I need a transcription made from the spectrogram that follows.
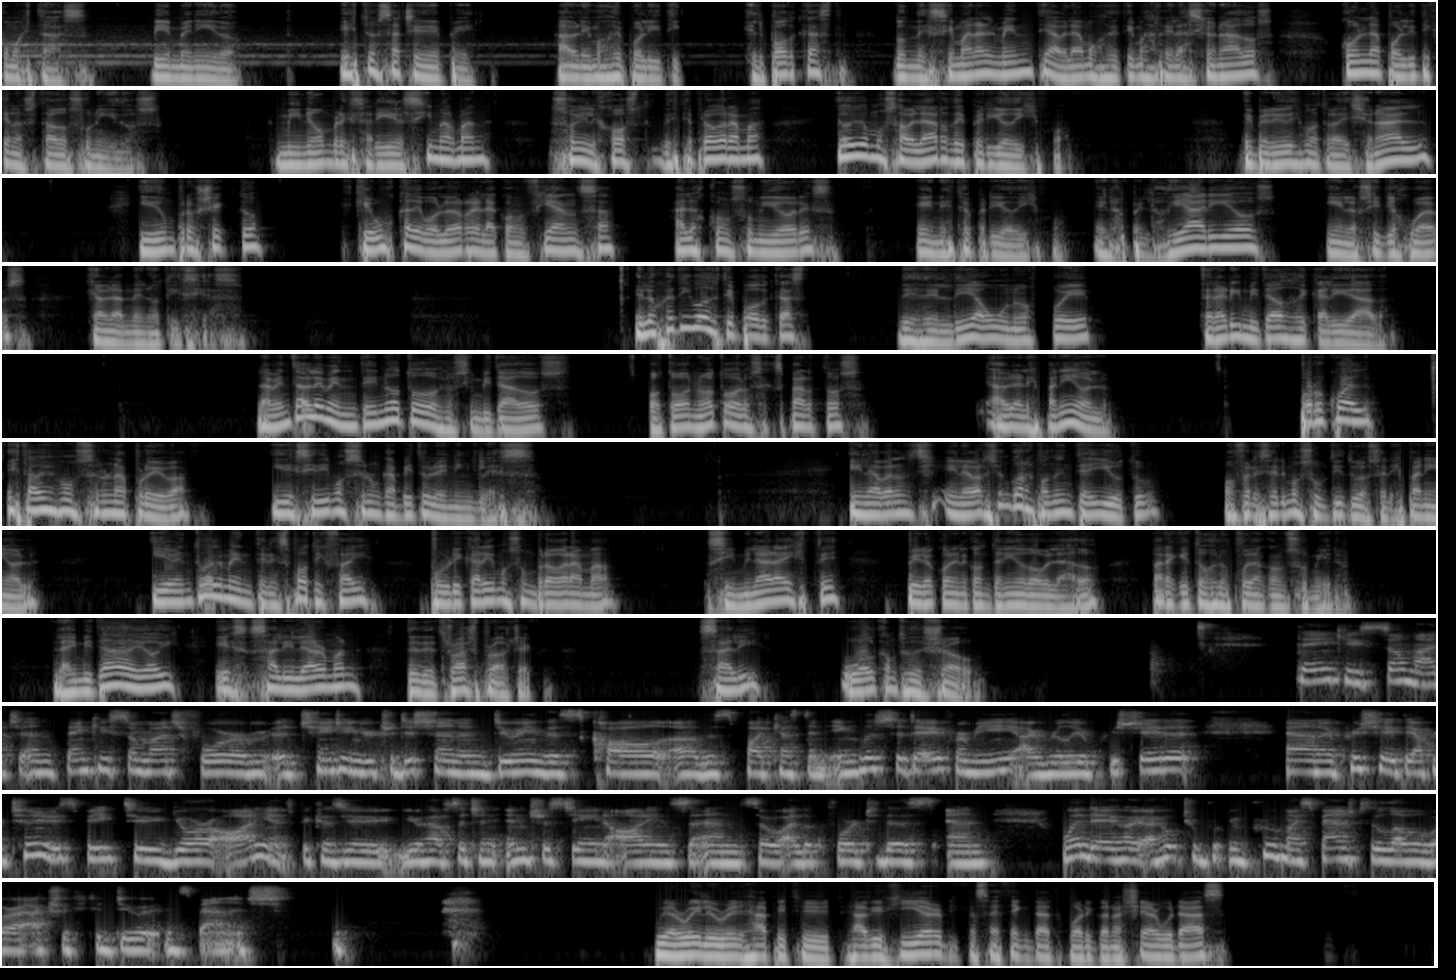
¿cómo estás? Bienvenido. Esto es HDP, Hablemos de Política, el podcast donde semanalmente hablamos de temas relacionados con la política en los Estados Unidos. Mi nombre es Ariel Zimmerman, soy el host de este programa y hoy vamos a hablar de periodismo. De periodismo tradicional y de un proyecto que busca devolverle la confianza a los consumidores en este periodismo, en los, pelos diarios y en los sitios web que hablan de noticias. El objetivo de este podcast desde el día 1 fue traer invitados de calidad. Lamentablemente, no todos los invitados, o no todos los expertos, hablan español. Por lo cual, esta vez vamos a hacer una prueba y decidimos hacer un capítulo en inglés. En la, en la versión correspondiente a YouTube ofreceremos subtítulos en español y eventualmente en Spotify publicaremos un programa similar a este, pero con el contenido doblado, para que todos los puedan consumir. La invitada de hoy es Sally Lerman de The Trash Project. Sally, welcome to the show. Thank you so much. And thank you so much for uh, changing your tradition and doing this call, uh, this podcast in English today for me. I really appreciate it. And I appreciate the opportunity to speak to your audience because you, you have such an interesting audience. And so I look forward to this. And one day I hope to improve my Spanish to the level where I actually could do it in Spanish. We are really, really happy to, to have you here because I think that what you're going to share with us it's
